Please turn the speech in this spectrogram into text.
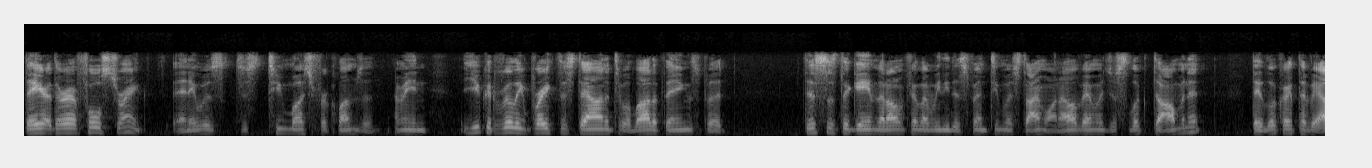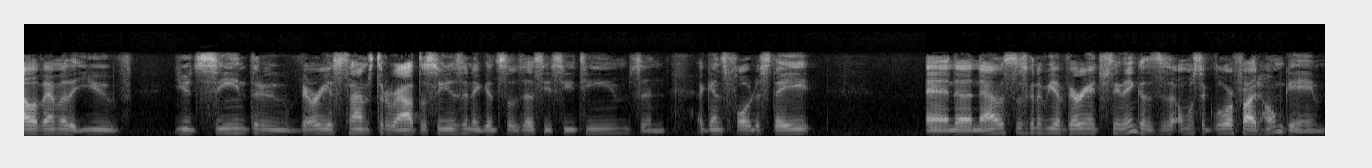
They are they're at full strength, and it was just too much for Clemson. I mean, you could really break this down into a lot of things, but this is the game that I don't feel like we need to spend too much time on. Alabama just looked dominant. They look like the Alabama that you've you'd seen through various times throughout the season against those SEC teams and against Florida State. And uh, now this is going to be a very interesting thing because this is almost a glorified home game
